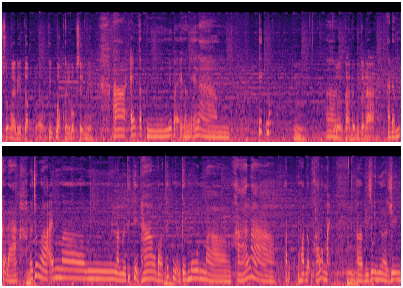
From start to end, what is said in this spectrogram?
suốt ngày đi tập ờ, kickbox hay là boxing nhỉ? À, em tập như vậy có nghĩa là kickbox. Ừ. Tức là cả đấm cả đá. Cả đấm cả đá. Nói chung là em ờ, là người thích thể thao và thích những cái môn mà khá là hoạt, hoạt động khá là mạnh Ừ. Ờ, ví dụ như là gym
